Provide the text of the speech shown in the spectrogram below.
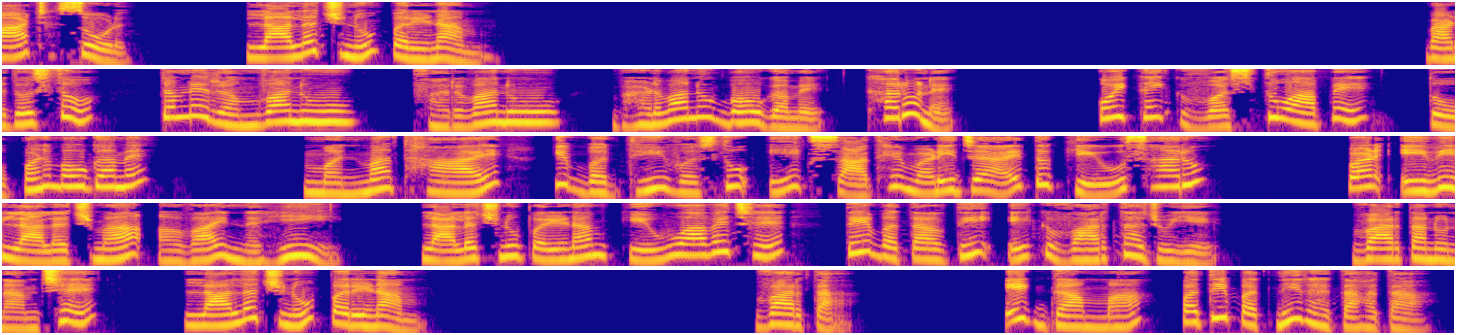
પાઠ સોળ. લાલચનું પરિણામ. બાળદોસ્તો, તમને રમવાનું, ફરવાનું, ભણવાનું બહુ ગમે, ખરું ને? કોઈ કંઈક વસ્તુ આપે તો પણ બહુ ગમે? મનમાં થાય કે બધી વસ્તુ એક સાથે મળી જાય તો કેવું સારું? પણ એવી લાલચમાં અવાય નહીં. લાલચનું પરિણામ કેવું આવે છે તે બતાવતી એક વાર્તા જોઈએ. વાર્તાનું નામ છે લાલચનું પરિણામ. વાર્તા. એક ગામમાં પતિ પત્ની રહેતા હતા.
